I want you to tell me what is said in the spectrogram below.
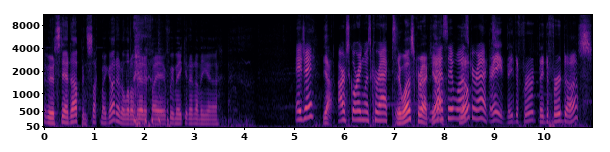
I'm gonna stand up and suck my gut in a little bit if I if we make it into the. Uh, AJ? Yeah. Our scoring was correct. It was correct. Yeah. Yes, it was Yep. correct. Hey, they deferred. They deferred to us.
